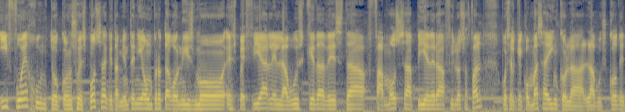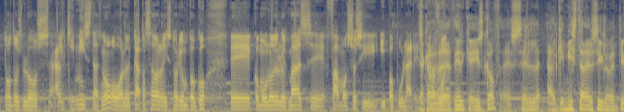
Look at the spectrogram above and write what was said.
y fue junto con su esposa, que también tenía un protagonismo especial en la búsqueda de esta famosa piedra filosofal, pues el que con más ahínco la, la buscó de todos los alquimistas, ¿no? O el que ha pasado a la historia un poco eh, como uno de los más eh, famosos y, y populares. Y acabas de decir que Iskov es el alquimista del siglo XXI.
